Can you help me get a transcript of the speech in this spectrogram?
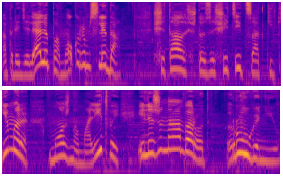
определяли по мокрым следам. Считалось, что защититься от кикиморы можно молитвой или же наоборот, руганью.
